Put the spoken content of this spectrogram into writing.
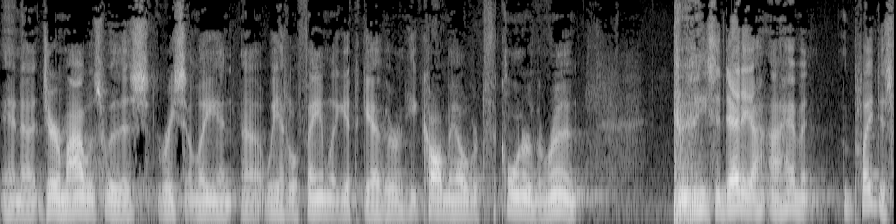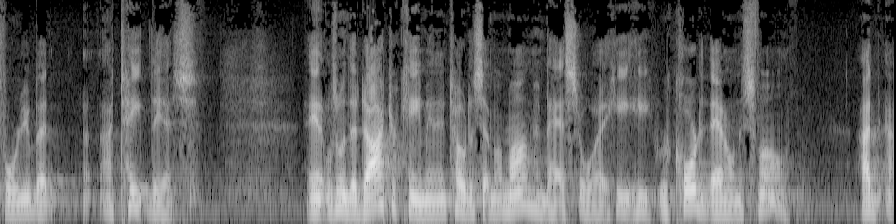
and uh, Jeremiah was with us recently, and uh, we had a little family get together, and he called me over to the corner of the room. he said, Daddy, I, I haven't played this for you, but I taped this. And it was when the doctor came in and told us that my mom had passed away. He, he recorded that on his phone. I,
